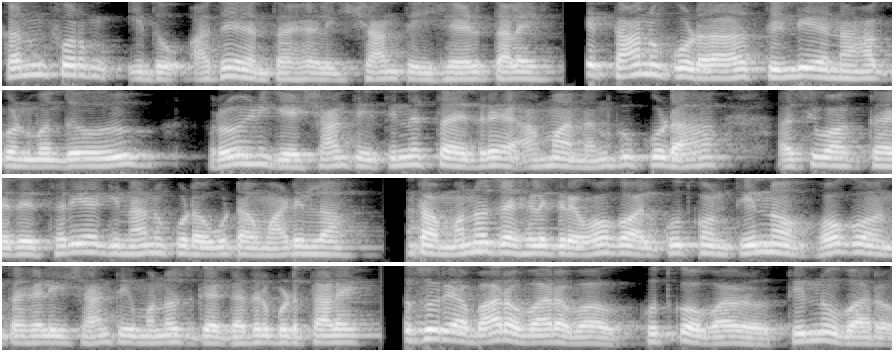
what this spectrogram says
ಕನ್ಫರ್ಮ್ ಇದು ಅದೇ ಅಂತ ಹೇಳಿ ಶಾಂತಿ ಹೇಳ್ತಾಳೆ. ತಾನು ಕೂಡ ತಿಂಡಿಯನ್ನು ಹಾಕ್ಕೊಂಡು ಬಂದು ರೋಹಿಣಿಗೆ ಶಾಂತಿ ತಿನ್ನಿಸ್ತಾ ಇದ್ರೆ ಅಮ್ಮ ನನಗೂ ಕೂಡ ಹಸಿವಾಗ್ತಾ ಇದೆ. ಸರಿಯಾಗಿ ನಾನು ಕೂಡ ಊಟ ಮಾಡಿಲ್ಲ. ಅಂತ ಮನೋಜ ಹೇಳಿದ್ರೆ, ಹೋಗೋ, ಅಲ್ಲಿ ಕೂತ್ಕೊಂಡು ತಿನ್ನೋ, ಹೋಗೋ ಅಂತ ಹೇಳಿ ಶಾಂತಿ ಮನೋಜ್ಗೆ ಗದರ್ ಬಿಡ್ತಾಳೆ. ಸೂರ್ಯ, ಬಾರೋ ಬಾರೋ ಬಾ ಕೂತ್ಕೋ, ಬಾರೋ, ತಿನ್ನು, ಬಾರೋ,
